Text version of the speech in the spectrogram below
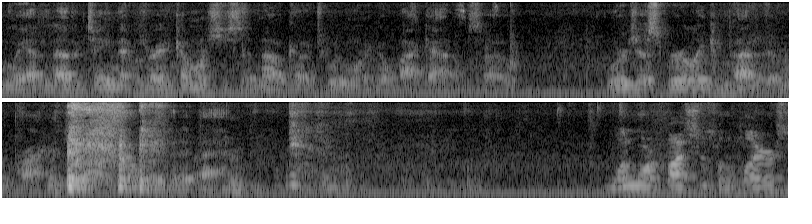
and we had another team that was ready to come on. She said, no, coach, we wanna go back at them. So we're just really competitive in practice. So we'll leave it at that. One more question for the players?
